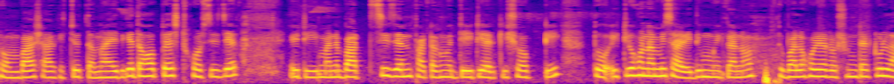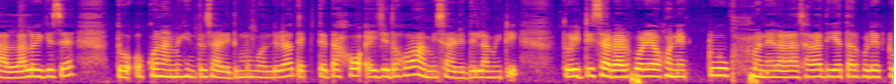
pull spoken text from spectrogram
সম্বাস আর কিছু দিতাম না। এদিকে দেখো পেস্ট করছি যে এটি মানে বাটছি যেন ফাটার মধ্যে এটি আর কি সবটি। তো এটি এখন আমি ছাড়ি দিম কেন তো ভালো করে রসুনটা একটু লাল লাল হয়ে গেছে। তো ওখন আমি কিন্তু ছাড়ি দিমু বন্ধুরা, দেখতে দেখো, এই যে দেখো আমি ছাড়ি দিলাম এটি। তো এটি ছাড়ার পরে এখন একটু মানে লাড়া ছাড়া দিয়ে তারপরে একটু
